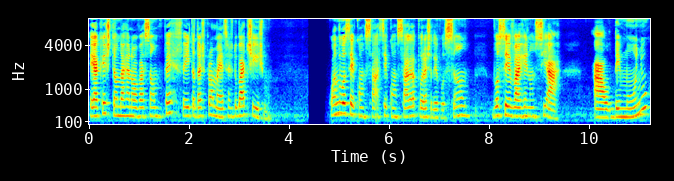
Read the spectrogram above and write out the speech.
é a questão da renovação perfeita das promessas do batismo. Quando você se consagra por esta devoção, você vai renunciar ao demônio,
